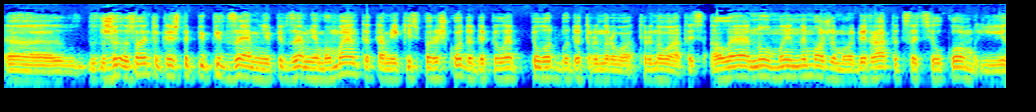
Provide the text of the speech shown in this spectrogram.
е, Желательно, звісно, підземні, підземні моменти, там якісь перешкоди, де пілот, пілот буде тренувати, тренуватись. Але ну ми не можемо обіграти це цілком і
